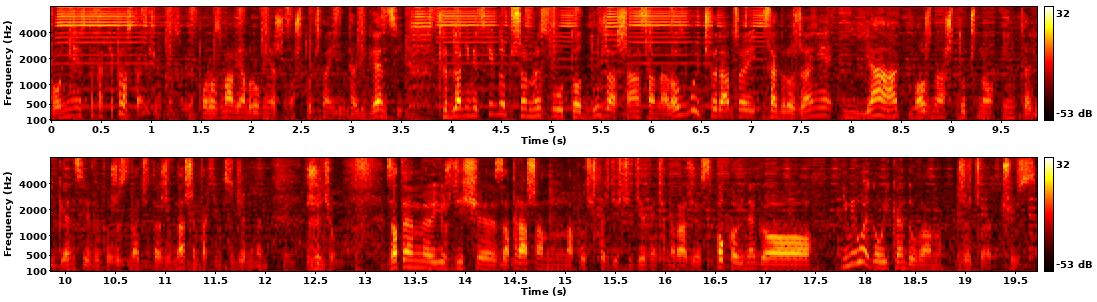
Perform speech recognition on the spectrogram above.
bo nie jest to takie proste, jak się okazuje. Porozmawiam również o sztucznej inteligencji. Czy dla niemieckiego przemysłu to duża szansa na rozwój, czy raczej zagrożenie i jak można sztuczną inteligencję wykorzystać też w naszym takim codziennym życiu. Zatem już dziś zapraszam na Plus 49. Na razie spokojnego i miłego weekendu Wam życzę. Tschüss.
